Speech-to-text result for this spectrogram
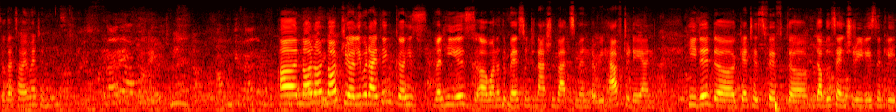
So that's how I met him Uh, no, no, not really, but I think uh, he's, well, he is uh, one of the best international batsmen that we have today, and he did uh, get his fifth uh, double century recently,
